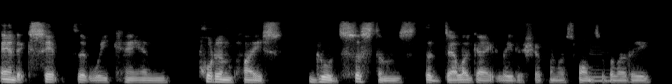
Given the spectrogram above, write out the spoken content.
and accept that we can put in place good systems that delegate leadership and responsibility mm.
